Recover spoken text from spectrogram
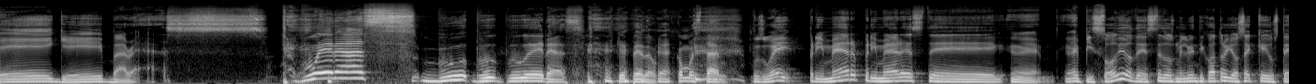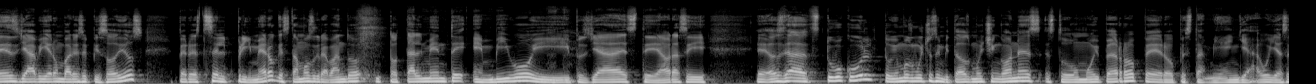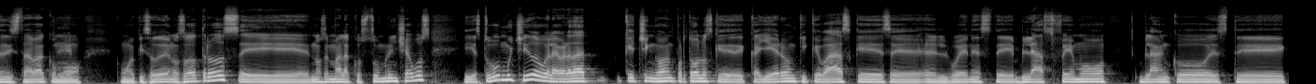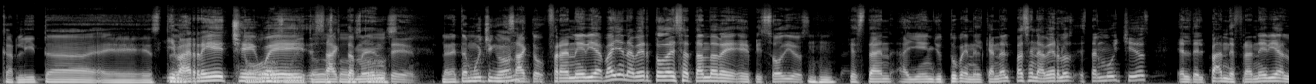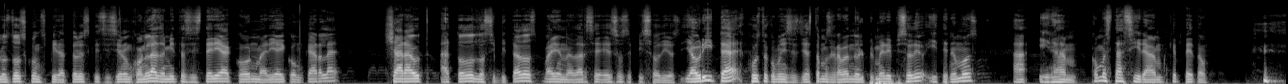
Leguevaras. Buenas, bu, bu- buenas. ¿Qué pedo? ¿Cómo están? Pues güey, primer, primer este eh, episodio de este 2024. Yo sé que ustedes ya vieron varios episodios, pero este es el primero que estamos grabando totalmente en vivo y pues ya este, ahora sí. Eh, o sea, estuvo cool, tuvimos muchos invitados muy chingones, estuvo muy perro, pero pues también ya, güey, ya se necesitaba como, como episodio de nosotros. eh, no se malacostumbren, chavos. Y estuvo muy chido, güey, la verdad. Qué chingón por todos los que cayeron. Quique Vázquez, eh, el buen este Blasfemo, Blanco, este Carlita, eh, esta- Ibarreche, güey. todos, Exactamente. todos. La neta, muy chingón. Exacto. Franevia. Vayan a ver toda esa tanda de episodios que están ahí en YouTube, en el canal. Pasen a verlos. Están muy chidos. El del pan de Franevia, los dos conspiratorios que se hicieron con las damitas Histeria, con María y con Carla. Shout out a todos los invitados. Vayan a darse esos episodios. Y ahorita, justo como dices, ya estamos grabando el primer episodio y tenemos a Iram. ¿Cómo estás, Iram? ¿Qué pedo?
